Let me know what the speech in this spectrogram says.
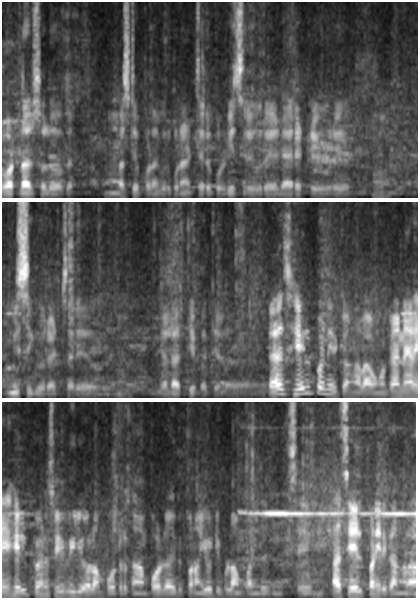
டோட்டலாக சொல்லுவாங்க. ஃபஸ்ட்டு படம் இவர் கூட நடிச்சார். ப்ரொடியூசர் இவர் டைரக்டர் இவர் மியூசிக் இவர் அடிச்சார் எல்லாத்தையும் பற்றி ஏதாச்சும் ஹெல்ப் பண்ணியிருக்காங்களா அவங்களுக்கு நிறைய ஹெல்ப் வேணும் சொல்லி வீடியோலாம் போட்டிருக்கான் போட்டு இது பண்ண யூடியூப்லாம் வந்துருந்துச்சு. ஏதாச்சும் ஹெல்ப் பண்ணியிருக்காங்களா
